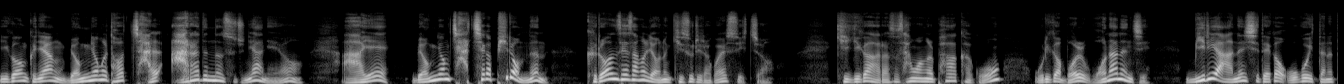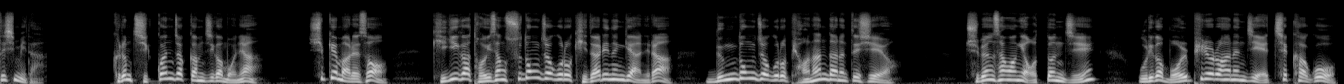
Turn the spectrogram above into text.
이건 그냥 명령을 더 잘 알아듣는 수준이 아니에요. 아예 명령 자체가 필요 없는 그런 세상을 여는 기술이라고 할 수 있죠. 기기가 알아서 상황을 파악하고 우리가 뭘 원하는지 미리 아는 시대가 오고 있다는 뜻입니다. 그럼 직관적 감지가 뭐냐? 쉽게 말해서 기기가 더 이상 수동적으로 기다리는 게 아니라 능동적으로 변한다는 뜻이에요. 주변 상황이 어떤지, 우리가 뭘 필요로 하는지 예측하고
